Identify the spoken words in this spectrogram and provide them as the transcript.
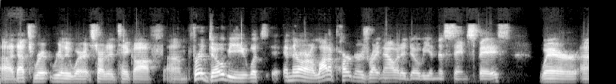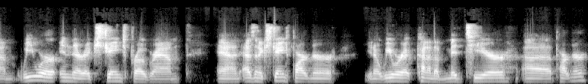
uh, that's re- really where it started to take off. Um, for Adobe, what's and there are a lot of partners right now at Adobe in this same space where um, we were in their exchange program, and as an exchange partner, you know, we were kind of the mid-tier uh, partner.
